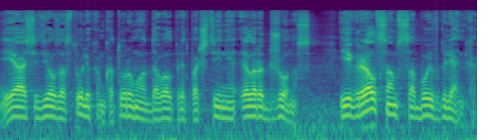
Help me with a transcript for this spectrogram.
Я сидел за столиком, которому отдавал предпочтение Элрод Джонас, и играл сам с собой в глянька.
